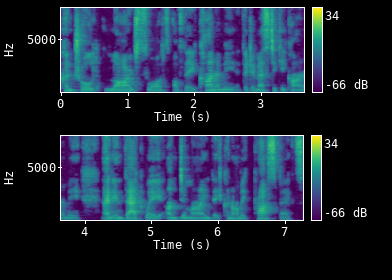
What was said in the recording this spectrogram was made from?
controlled large swaths of the economy, the domestic economy, and in that way undermined the economic prospects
